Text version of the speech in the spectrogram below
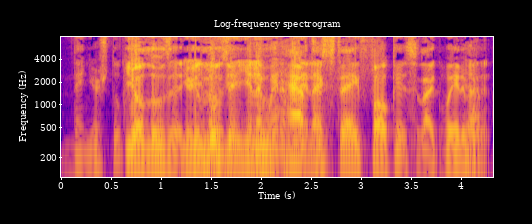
then you're stupid. You'll lose it. You- You'll you lose lose it. it. You're you like, wait a have minute, to like- stay focused. Like, wait a Yeah. minute.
